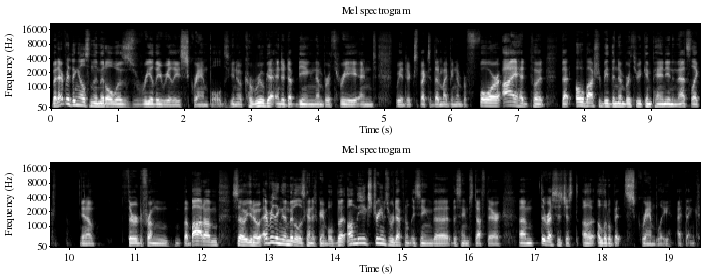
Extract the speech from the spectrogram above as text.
but everything else in the middle was really, really scrambled. You know, Keruga ended up being number three, and we had expected that it might be number four. I had put that Obosh would be the number three companion, and that's like, you know, third from the bottom. So, you know, everything in the middle is kind of scrambled. But on the extremes, we're definitely seeing the the same stuff there. Um, the rest is just a, a little bit scrambly, I think.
